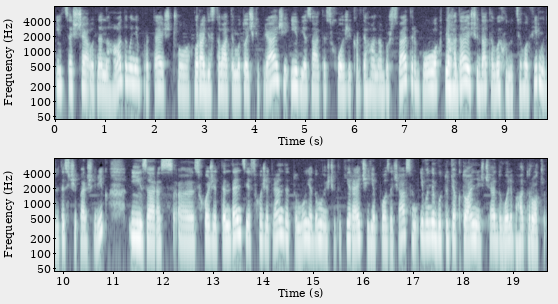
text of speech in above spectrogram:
і це ще одне нагадування про те, що пора діставати моточки пряжі і в'язати схожий кардиган або ж светр. Бо нагадаю, що дата виходу цього фільму 2001 рік, і зараз е, схожі тенденції, схожі тренди. Тому я думаю, що такі речі є поза часом, і вони будуть актуальні ще доволі багато років.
